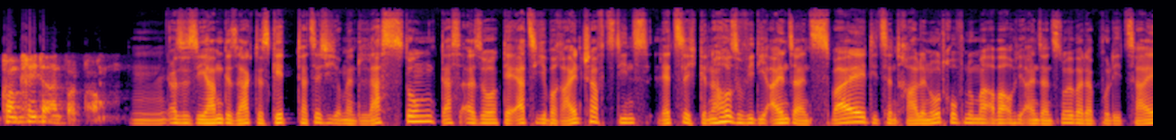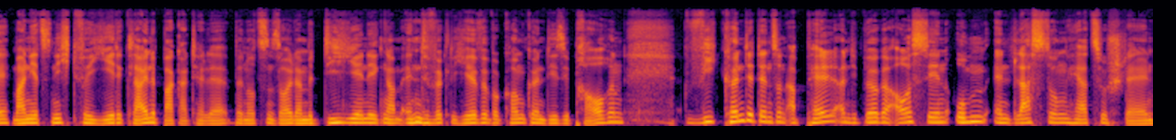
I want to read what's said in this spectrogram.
konkrete Antwort brauchen. Mhm. Also Sie haben gesagt, es geht tatsächlich um Entlastung, dass also der ärztliche Bereitschaftsdienst letztlich genauso wie die 112, die zentrale Notrufnummer, aber auch die 110 bei der Polizei, man jetzt nicht für jede kleine Bagatelle benutzen soll, damit diejenigen am Ende wirklich Hilfe bekommen können, die sie brauchen. Wie könnte denn so ein Appell an die Bürger aussehen, um Entlastung herzustellen?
